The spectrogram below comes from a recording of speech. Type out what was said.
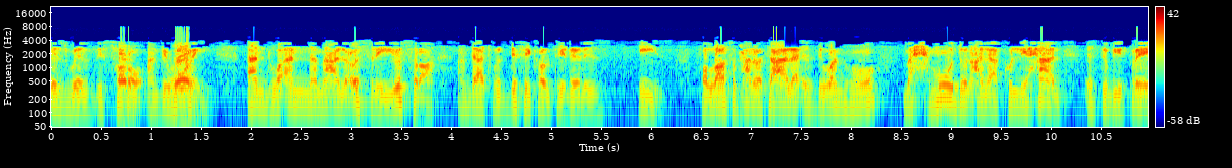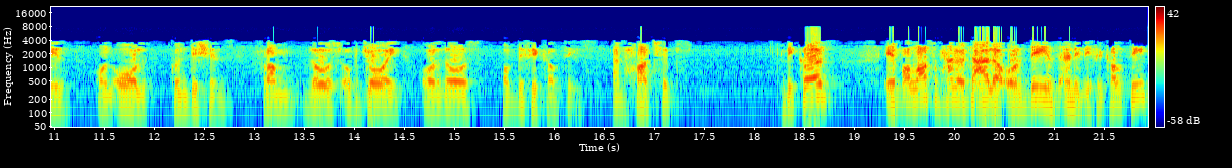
is with the sorrow and the worry and وأن مع العسر يسرا and that with difficulty there is ease فالله سبحانه وتعالى is the one who محمود على كل حال is to be praised on all conditions from those of joy or those of difficulties and hardships because if Allah subhanahu wa ta'ala ordains any difficulty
